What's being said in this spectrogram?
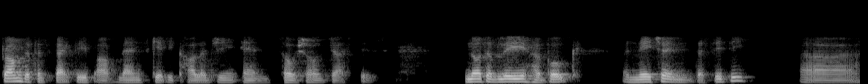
from the perspective of landscape ecology and social justice. Notably, her book, Nature in the City, uh,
